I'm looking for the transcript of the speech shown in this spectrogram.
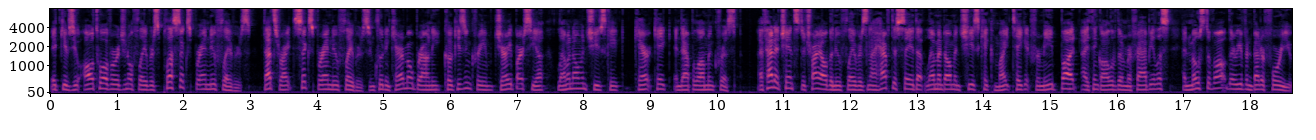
It gives you all 12 original flavors plus 6 brand new flavors. That's right, 6 brand new flavors, including caramel brownie, cookies and cream, cherry barcia, lemon almond cheesecake, carrot cake, and apple almond crisp. I've had a chance to try all the new flavors, and I have to say that lemon almond cheesecake might take it for me, but I think all of them are fabulous, and most of all, they're even better for you.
